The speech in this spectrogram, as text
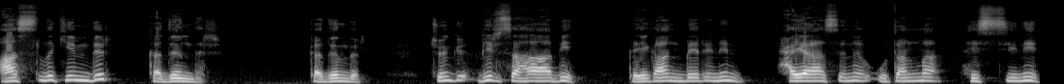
aslı kimdir? Kadındır. Kadındır. Çünkü bir sahabi peygamberinin hayasını, utanma hissini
